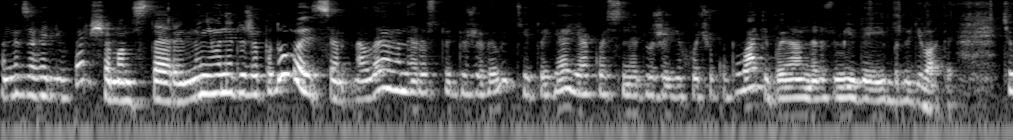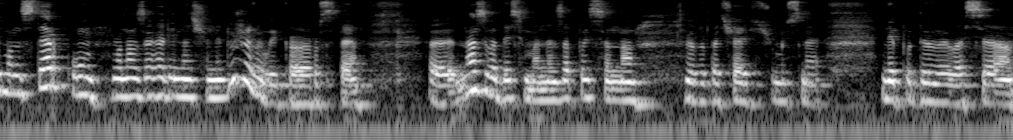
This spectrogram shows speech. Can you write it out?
Вони взагалі вперше монстери. Мені вони дуже подобаються, але вони ростуть дуже великі, то я якось не дуже їх хочу купувати, бо я не розумію, де я їх буду дівати. Цю монстерку, вона взагалі наче не дуже велика росте. Е, Назва десь у мене записана, вибачаюсь, чомусь не, не подивилася.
